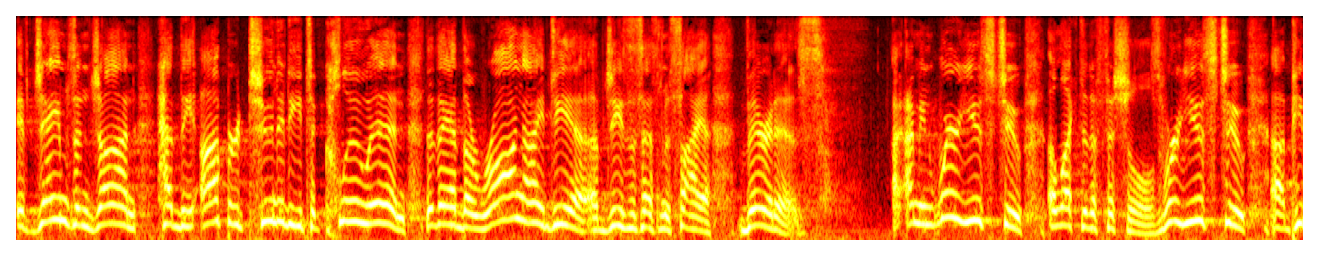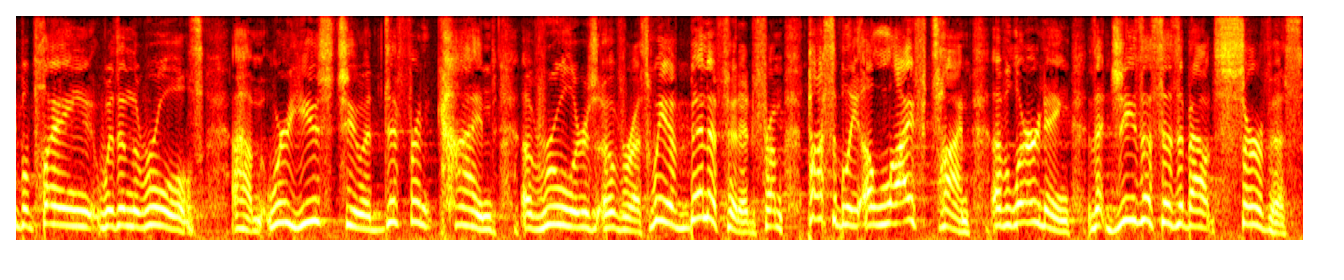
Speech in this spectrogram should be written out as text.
if James and John had the opportunity to clue in that they had the wrong idea of Jesus as Messiah, there it is. I mean, we're used to elected officials. We're used to uh, people playing within the rules. Um, we're used to a different kind of rulers over us. We have benefited from possibly a lifetime of learning that Jesus is about service,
